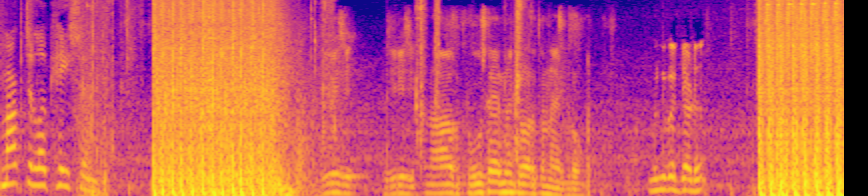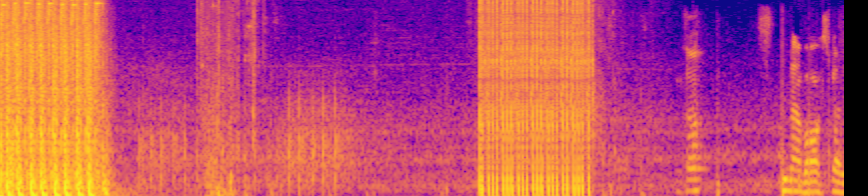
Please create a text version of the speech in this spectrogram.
Marked a location. Easy easy నాకు టూ సైడ్ నుంచి పడుతున్నాయి బ్రో ముందుకు వచ్చాడు ఇంకా నా బాక్స్ కాదు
